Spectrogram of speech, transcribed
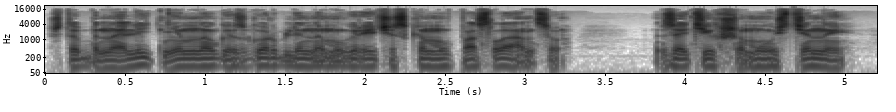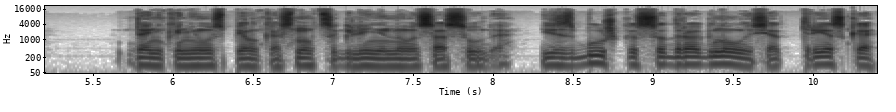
чтобы налить немного сгорбленному греческому посланцу, затихшему у стены. Данька не успел коснуться глиняного сосуда. Избушка содрогнулась от треска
